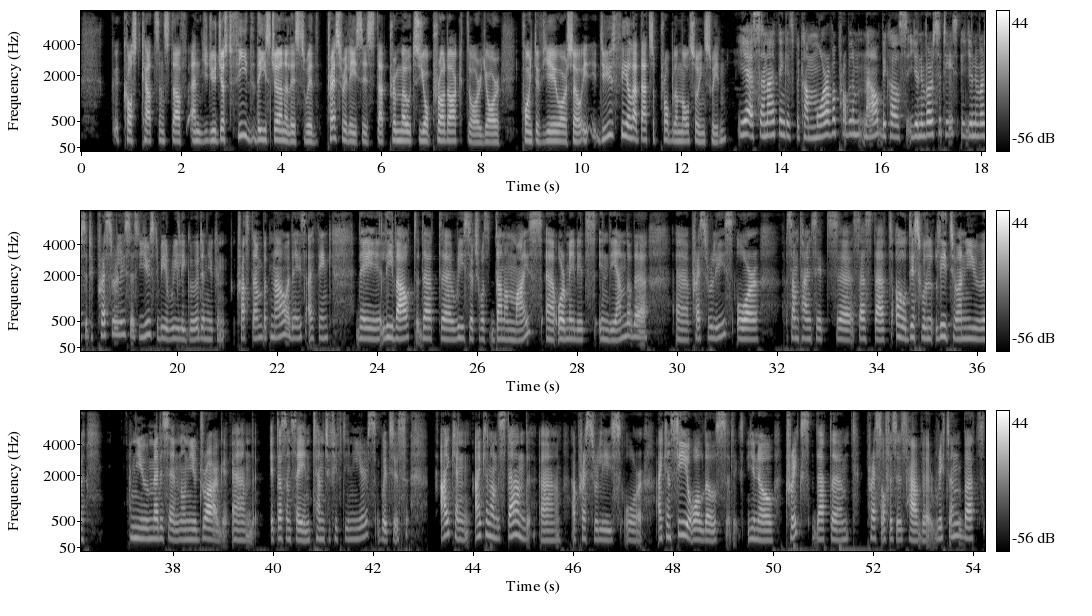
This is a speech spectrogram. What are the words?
cost cuts and stuff. And you, just feed these journalists with press releases that promotes your product or your point of view or so. Do you feel that that's a problem also in sweden? Yes, and I think it's become more of a problem now because universities, university press releases used to be really good and you can trust them. But nowadays, I think they leave out that uh, research was done on mice, uh, or maybe it's in the end of the uh, press release, or sometimes it uh, says that, oh, this will lead to a new new medicine or new drug and it doesn't say in 10 to 15 years which is i can i can understand uh, a press release or i can see all those you know tricks that um, press offices have uh, written but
